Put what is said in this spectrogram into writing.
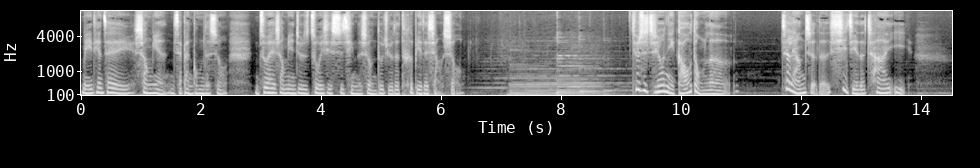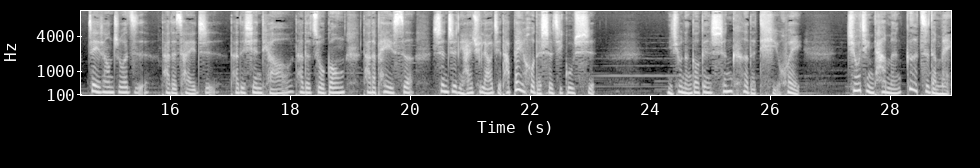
每一天在上面，你在办公的时候，你坐在上面，就是做一些事情的时候，你都觉得特别的享受。就是只有你搞懂了这两者的细节的差异，这一张桌子它的材质、它的线条、它的做工、它的配色，甚至你还去了解它背后的设计故事。你就能够更深刻的体会，究竟它们各自的美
